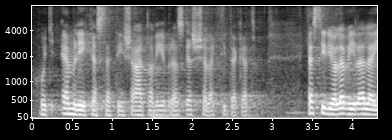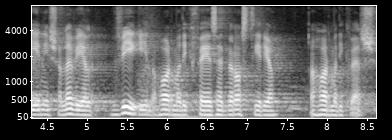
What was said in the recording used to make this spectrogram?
hogy emlékeztetés által ébrezgesselek titeket. Ezt írja a levél elején és a levél végén a harmadik fejezetben azt írja a harmadik vers,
